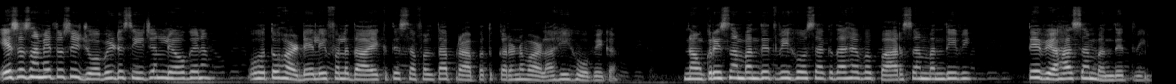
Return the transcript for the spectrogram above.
ਇਸ ਸਮੇਂ ਤੁਸੀਂ ਜੋ ਵੀ ਡਿਸੀਜਨ ਲਿਓਗੇ ਨਾ, ਉਹ ਤੁਹਾਡੇ ਲਈ ਫਲਦਾਇਕ ਤੇ ਸਫਲਤਾ ਪ੍ਰਾਪਤ ਕਰਨ ਵਾਲਾ ਹੀ ਹੋਵੇਗਾ। ਨੌਕਰੀ ਸੰਬੰਧਿਤ ਵੀ ਹੋ ਸਕਦਾ ਹੈ, ਵਪਾਰ ਸੰਬੰਧੀ ਵੀ ਤੇ ਵਿਆਹ ਸੰਬੰਧਿਤ ਵੀ।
